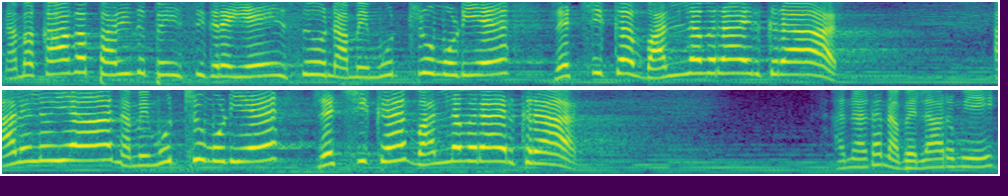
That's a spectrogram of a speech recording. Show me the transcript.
நமக்காக பரிந்து பேசுகிற இயேசு நம்மை முற்றுமுடிய ரட்சிக்க வல்லவரா இருக்கிறார். அலலுயா நம்மை முற்றுமுடிய ரட்சிக்க வல்லவரா இருக்கிறார். அதனால தான் நம்ம எல்லாருமே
